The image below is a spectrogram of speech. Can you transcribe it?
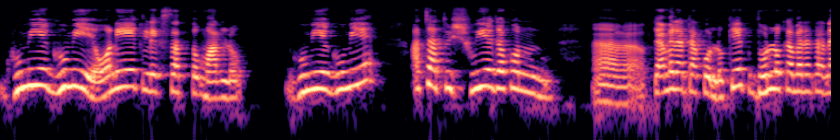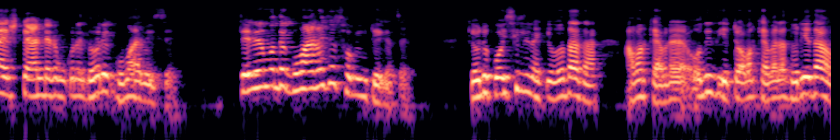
ঘুমিয়ে ঘুমিয়ে অনেক লেকচার তো মারলো। ঘুমিয়ে ঘুমিয়ে আচ্ছা তুই শুয়ে যখন ক্যামেরাটা করল, কে ধরলো ক্যামেরাটা না স্ট্যান্ড এরম করে ধরে ঘুমায় রয়েছে? ট্রেনের মধ্যে ঘুমায় রয়েছে, ছবি উঠে গেছে। কেউ কইছিলি নাকি, ও দাদা, আমার ক্যামেরা, ও দিদি একটু আমার ক্যামেরা ধরিয়ে দাও,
